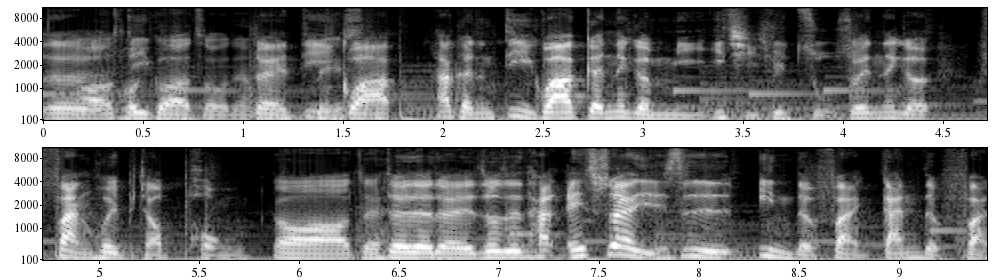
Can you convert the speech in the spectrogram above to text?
呃，地瓜粥的，对，地瓜，他可能地瓜跟那个米一起去煮，所以那个。饭会比较蓬哦，对对对对，就是它哎，虽然也是硬的饭、干的饭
